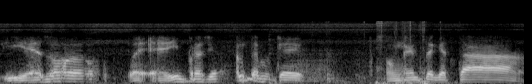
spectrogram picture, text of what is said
y eso pues, es impresionante porque son gente que está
